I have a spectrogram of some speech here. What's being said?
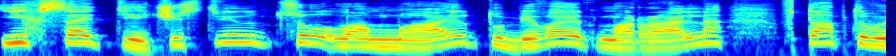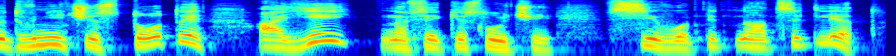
их соотечественницу ломают, убивают морально, втаптывают в нечистоты, а ей, на всякий случай, всего 15 лет.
